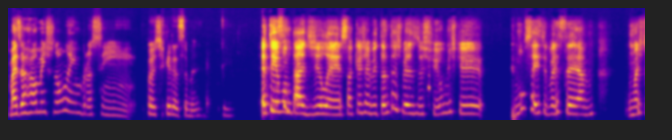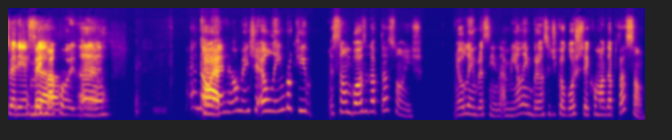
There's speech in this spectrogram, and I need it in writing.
Mas eu realmente não lembro, assim. Poxa, queria saber. Eu tenho vontade de ler, só que eu já vi tantas vezes os filmes que não sei se vai ser uma experiência. Mesma coisa, É. né? É, não, Cara- é realmente. Eu lembro que são boas adaptações. Eu lembro, assim, a minha lembrança de que eu gostei como adaptação.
